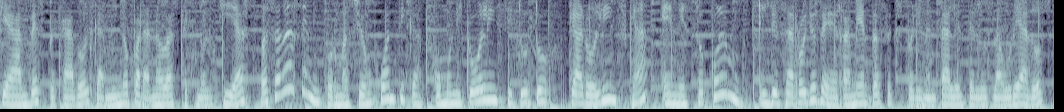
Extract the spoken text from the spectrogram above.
que han despejado el camino para nuevas tecnologías basadas en información cuántica, comunicó el Instituto Karolinska en Estocolmo. El desarrollo de herramientas experimentales de los laureados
